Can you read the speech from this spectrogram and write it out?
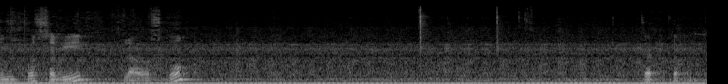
इनको सभी फ्लावर्स को कट करेंगे।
